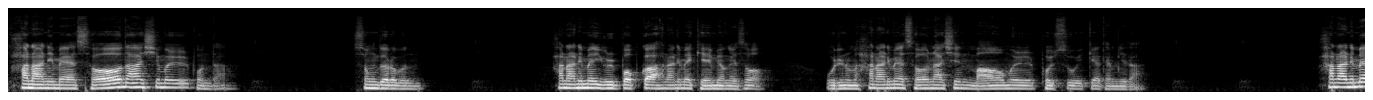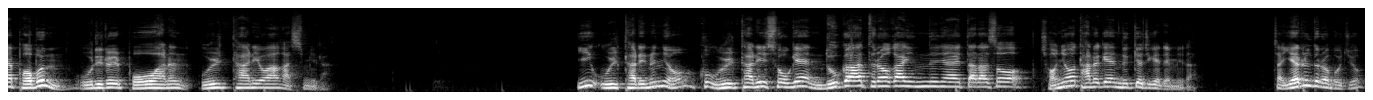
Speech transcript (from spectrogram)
하나님의 선하심을 본다. 성도 여러분, 하나님의 율법과 하나님의 계명에서 우리는 하나님의 선하신 마음을 볼 수 있게 됩니다. 하나님의 법은 우리를 보호하는 울타리와 같습니다. 이 울타리는요, 그 울타리 속에 누가 들어가 있느냐에 따라서 전혀 다르게 느껴지게 됩니다. 자, 예를 들어 보죠.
